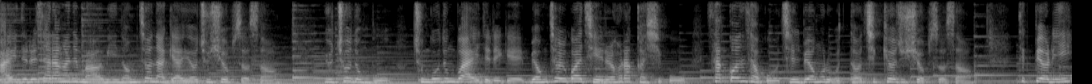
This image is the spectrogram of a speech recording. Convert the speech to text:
아이들을 사랑하는 마음이 넘쳐나게 하여 주시옵소서. 유초등부, 중고등부 아이들에게 명철과 지혜를 허락하시고 사건, 사고, 질병으로부터 지켜주시옵소서. 특별히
